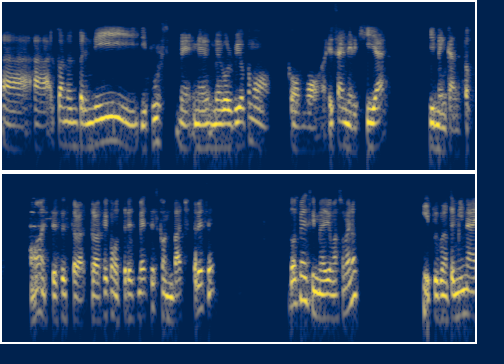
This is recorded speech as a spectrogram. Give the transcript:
a, cuando emprendí y, me, me, volvió como, como esa energía y me encantó. ¿No? Este, trabajé como tres meses con Batch 13, dos meses y medio más o menos. Y pues bueno, termina,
